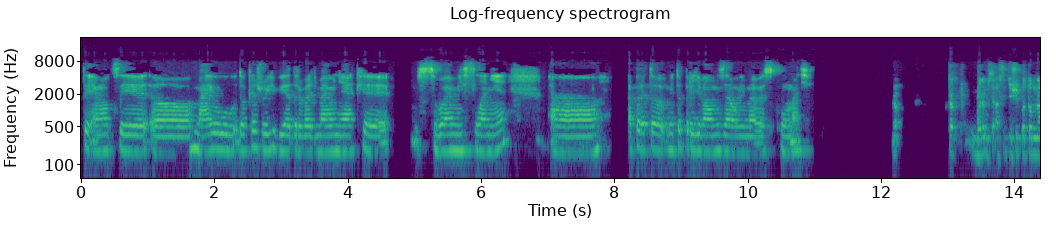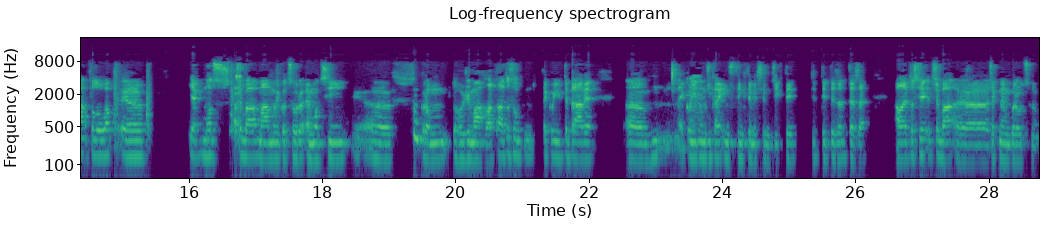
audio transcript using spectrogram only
tie emócie uh, majú, dokážu ich vyjadrovať, majú nejaké svoje myslenie. A a preto mi to príde veľmi zaujímavé skúmať. No, tak budeme se asi těšit potom na follow-up, eh, jak moc třeba má můj kocour emocí, eh, krom toho, že má hlad, ale to jsou takový ty právě, jak oni tomu říkají, instinkty, myslím, dřív ty, ty, ty, ty teze. Ale to si třeba řekneme v budoucnu.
